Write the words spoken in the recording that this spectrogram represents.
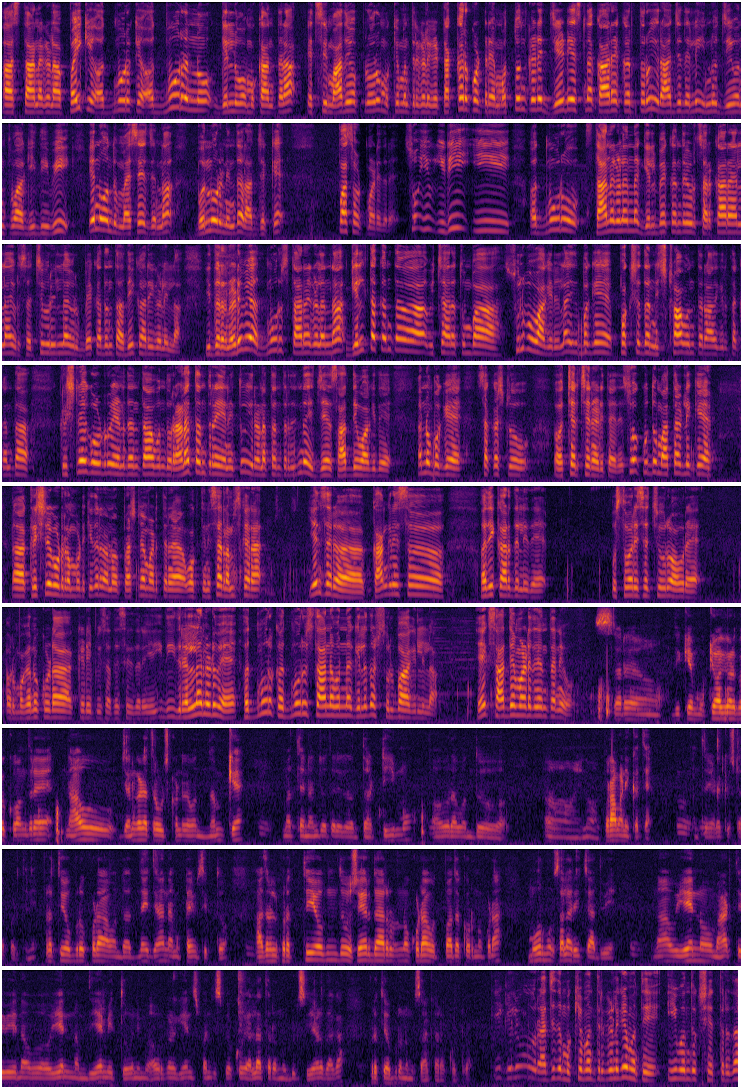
ಸ್ಥಾನಗಳ ಪೈಕಿ ಹದಿಮೂರಕ್ಕೆ ಹದಿಮೂರನ್ನು ಗೆಲ್ಲುವ ಮುಖಾಂತರ ಎಚ್ ಸಿ ಮಾದೇವಪ್ಪನವರು ಮುಖ್ಯಮಂತ್ರಿಗಳಿಗೆ ಟಕ್ಕರ್ ಕೊಟ್ಟರೆ ಮತ್ತೊಂದು ಕಡೆ ಜೆ ಡಿ ಎಸ್ನ ಕಾರ್ಯಕರ್ತರು ಈ ರಾಜ್ಯದಲ್ಲಿ ಇನ್ನೂ ಜೀವಂತವಾಗಿದ್ದೀವಿ ಎನ್ನುವ ಒಂದು ಮೆಸೇಜನ್ನು ಬನ್ನೂರಿನಿಂದ ರಾಜ್ಯಕ್ಕೆ ಪಾಸ್ಔಟ್ ಮಾಡಿದ್ದಾರೆ. ಸೊ ಇವ್ ಇಡೀ ಈ ಹದಿಮೂರು ಸ್ಥಾನಗಳನ್ನು ಗೆಲ್ಲಬೇಕಂದ್ರೆ ಇವ್ರ ಸರ್ಕಾರ ಇಲ್ಲ ಇವ್ರ ಸಚಿವರಿಲ್ಲ, ಇವ್ರಿಗೆ ಬೇಕಾದಂಥ ಅಧಿಕಾರಿಗಳಿಲ್ಲ. ಇದರ ನಡುವೆ ಹದಿಮೂರು ಸ್ಥಾನಗಳನ್ನು ಗೆಲ್ತಕ್ಕಂಥ ವಿಚಾರ ತುಂಬ ಸುಲಭವಾಗಿರಲಿಲ್ಲ. ಇದ್ರ ಬಗ್ಗೆ ಪಕ್ಷದ ನಿಷ್ಠಾವಂತರಾಗಿರ್ತಕ್ಕಂಥ ಕೃಷ್ಣೇಗೌಡರು ಎಣದಂಥ ಒಂದು ರಣತಂತ್ರ ಏನಿತ್ತು, ಈ ರಣತಂತ್ರದಿಂದ ಹೆಜ್ಜೆ ಸಾಧ್ಯವಾಗಿದೆ ಅನ್ನೋ ಬಗ್ಗೆ ಸಾಕಷ್ಟು ಚರ್ಚೆ ನಡೀತಾ ಇದೆ. ಸೊ ಖುದ್ದು ಮಾತಾಡಲಿಕ್ಕೆ ಕೃಷ್ಣೇಗೌಡರು ನಂಬಿಟ್ಟಿದ್ರೆ ನಾನು ಪ್ರಶ್ನೆ ಮಾಡ್ತೀನಿ ಹೋಗ್ತೀನಿ. ಸರ್, ನಮಸ್ಕಾರ. ಏನು ಸರ್ ಕಾಂಗ್ರೆಸ್ ಅಧಿಕಾರದಲ್ಲಿದೆ. ಉಸ್ತುವಾರಿ ಸಚಿವರು ಅವರೇ, ಅವ್ರ ಮಗನೂ ಕೂಡ ಕೆ ಡಿ ಪಿ ಸದಸ್ಯರಿದ್ದಾರೆ ಇದು ಇದರೆಲ್ಲ ನಡುವೆ ಹದಿಮೂರಕ್ಕೆ ಹದಿಮೂರು ಸ್ಥಾನವನ್ನು ಗೆಲ್ಲದಷ್ಟು ಸುಲಭ ಆಗಲಿಲ್ಲ ಹೇಗೆ ಸಾಧ್ಯ ಮಾಡಿದೆ ಅಂತ ನೀವು? ಸರ್, ಇದಕ್ಕೆ ಮುಖ್ಯವಾಗಿ ಹೇಳಬೇಕು ಅಂದರೆ, ನಾವು ಜನಗಳ ಹತ್ರ ಉಳಿಸ್ಕೊಂಡಿರೋ ಒಂದು ನಂಬಿಕೆ, ಮತ್ತು ನನ್ನ ಜೊತೆ ಇರೋಂಥ ಟೀಮು, ಅವರ ಒಂದು ಏನು ಪ್ರಾಮಾಣಿಕತೆ ಅಂತ ಹೇಳಕ್ಕೆ ಇಷ್ಟಪಡ್ತೀನಿ. ಪ್ರತಿಯೊಬ್ಬರು ಕೂಡ ಒಂದು ಹದಿನೈದು ದಿನ ನಮಗೆ ಟೈಮ್ ಸಿಕ್ತು. ಅದರಲ್ಲಿ ಪ್ರತಿಯೊಂದು ಷೇರ್ದಾರರನ್ನು ಕೂಡ, ಉತ್ಪಾದಕರನ್ನು ಕೂಡ ಮೂರು ಮೂರು ಸಲ ರೀಚ್ ಆದ್ವಿ. ನಾವು ಏನು ಮಾಡ್ತೀವಿ ನಾವು ಏನು ನಮ್ದು ಏಮಿತ್ತು ನಿಮ್ಮ ಅವ್ರಗಳಿಗೆ ಏನು ಸ್ಪಂದಿಸಬೇಕು ಎಲ್ಲ ಥರನೂ ಬಿಡಿಸಿ ಹೇಳಿದಾಗ ಪ್ರತಿಯೊಬ್ಬರು ನಮ್ಗೆ ಸಹಕಾರ ಕೊಟ್ಟರು ಈ ಗೆಲುವು ರಾಜ್ಯದ ಮುಖ್ಯಮಂತ್ರಿಗಳಿಗೆ ಮತ್ತು ಈ ಒಂದು ಕ್ಷೇತ್ರದ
